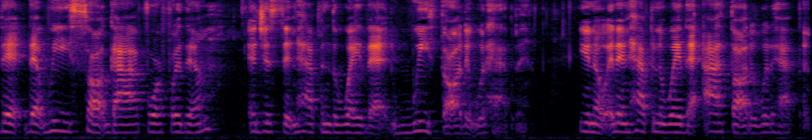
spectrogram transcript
that that we sought God for for them. It just didn't happen the way that we thought it would happen. You know, it didn't happen the way that I thought it would happen.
